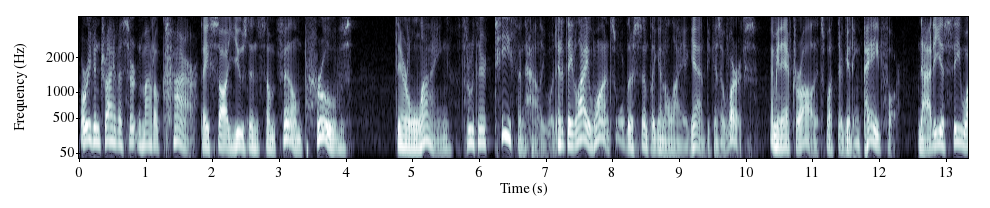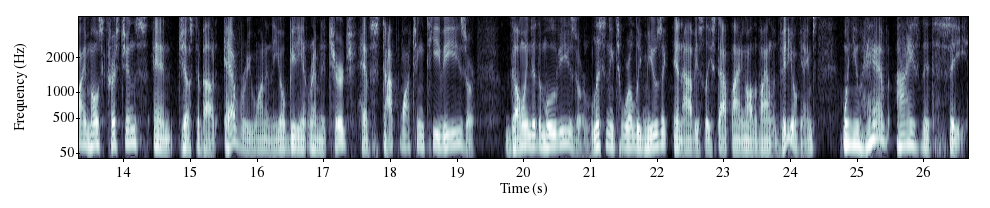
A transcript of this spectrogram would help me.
or even drive a certain model car they saw used in some film proves they're lying through their teeth in Hollywood. And if they lie once, well, they're simply going to lie again because it works. I mean, after all, it's what they're getting paid for. Now, do you see why most Christians and just about everyone in the obedient remnant church have stopped watching TVs or going to the movies or listening to worldly music and obviously stopped buying all the violent video games? When you have eyes that see,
